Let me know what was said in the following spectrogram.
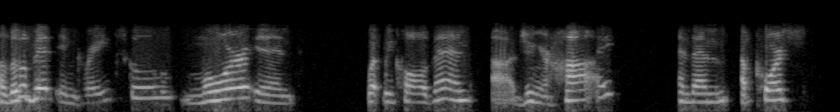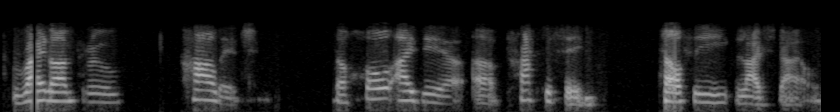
a little bit in grade school, more in what we call then uh, junior high, and then, of course, right on through college. The whole idea of practicing healthy lifestyles.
